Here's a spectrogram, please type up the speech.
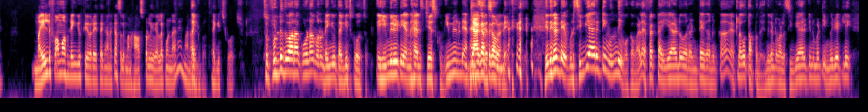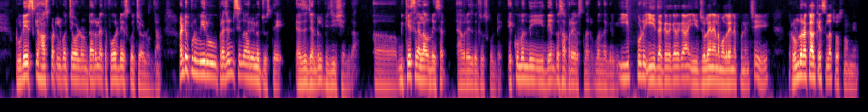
mild form of dengue fever అయితే కనుక అసలు మన హాస్పిటల్కి వెళ్ళకుండానే మనం తగ్గిపోతుంది. తగ్గించుకోవచ్చు. సో ఫుడ్ ద్వారా కూడా మనం డెంగ్యూ తగ్గించుకోవచ్చు. ఈ ఇమ్యూనిటీ ఎన్హాన్స్ చేసుకుని. ఇమ్యూనిటీ జాగ్రత్తగా ఉండే. ఎందుకంటే ఇప్పుడు సివియారిటీ ఉంది. ఒకవేళ ఎఫెక్ట్ అయ్యాడు అని అంటే కనుక ఎట్లాగో తప్పదు. ఎందుకంటే వాళ్ళ సివియారిటీని బట్టి ఇమీడియట్లీ టూ డేస్కి హాస్పిటల్కి వచ్చేవాళ్ళు ఉంటారు. లేకపోతే ఫోర్ డేస్కి వచ్చేవాళ్ళు ఉంటారు. అంటే ఇప్పుడు మీరు ప్రజెంట్ సినారియోలో చూస్తే యాజ్ ఎ జనరల్ ఫిజిషియన్గా మీ కేసులు ఎలా ఉన్నాయి సార్? యావరేజ్గా చూసుకుంటే. ఎక్కువ మంది దేంతో సఫర్ అయి వస్తున్నారు మన దగ్గరికి? ఇప్పుడు ఈ దగ్గర దగ్గరగా ఈ జూలై నెల మొదలైనప్పటి నుంచి రెండు రకాల కేసుల్లో చూస్తున్నాం మేము.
